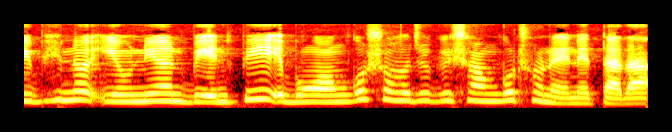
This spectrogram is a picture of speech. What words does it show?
বিভিন্ন ইউনিয়ন বিএনপি এবং অঙ্গ সহযোগী সংগঠনের নেতারা।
